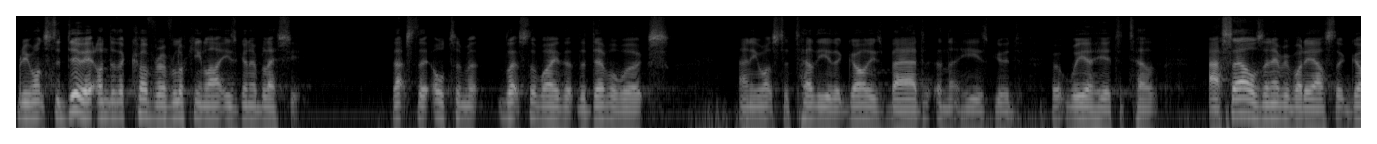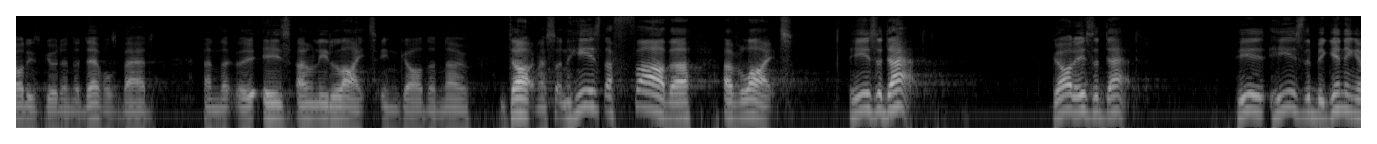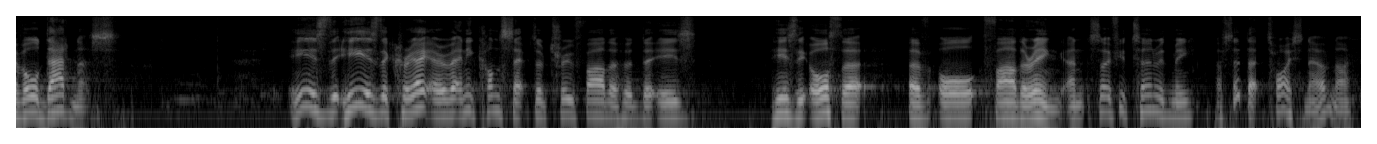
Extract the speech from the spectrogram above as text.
But he wants to do it under the cover of looking like he's going to bless you. That's the ultimate, that's the way that the devil works and he wants to tell you that God is bad and that he is good. But we are here to tell ourselves and everybody else that God is good and the devil's bad, and that there is only light in God and no darkness. And he is the father of light. He is a dad. God is a dad. He, he is the beginning of all dadness. He is, the, he is the creator of any concept of true fatherhood that is. He is the author of all fathering. And so if you turn with me, I've said that twice now, haven't I?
